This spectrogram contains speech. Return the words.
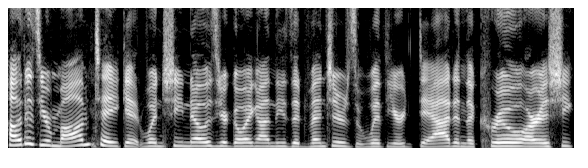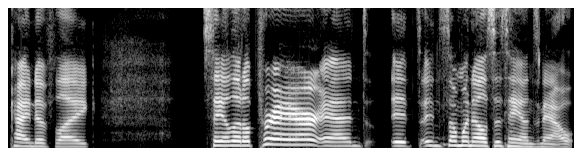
How does your mom take it when she knows you're going on these adventures with your dad and the crew? Or is she kind of like, say a little prayer and it's in someone else's hands now?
